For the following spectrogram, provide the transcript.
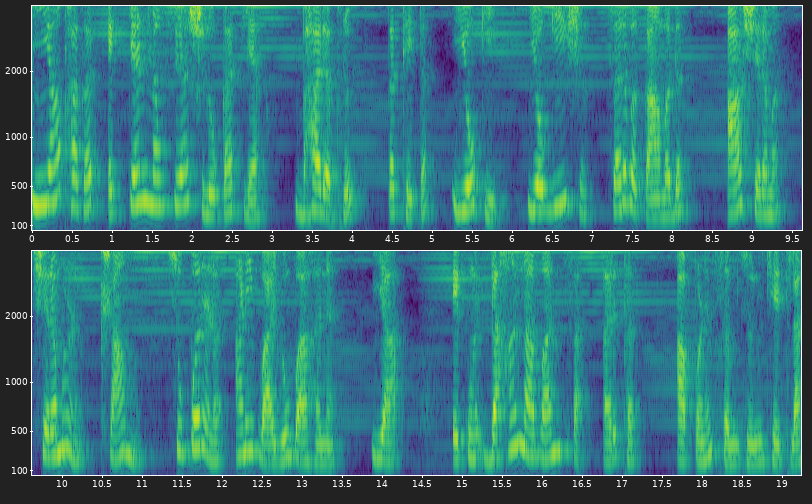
या भागात एक्क्याण्णव्या श्लोकातल्या भारभृत कथित योगी योगीश सर्व कामद आश्रम श्रमण क्षाम सुपर्ण आणि वायुवाहन या एकूण दहा नावांचा अर्थ आपण समजून घेतला.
